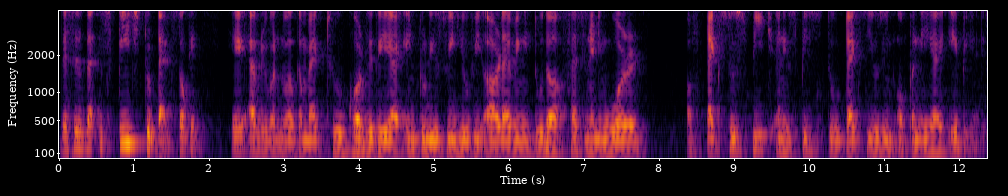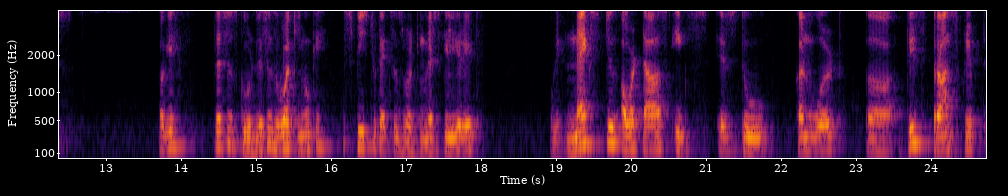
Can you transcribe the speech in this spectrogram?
This is the speech to text. Okay. Hey everyone, welcome back to Code with AI. In today's video, we are diving into the fascinating world of text to speech and speech to text using OpenAI APIs. Okay, this is good. This is working okay? Speech to text is working. Let's clear it. Okay next our task is is to convert uh, this transcript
